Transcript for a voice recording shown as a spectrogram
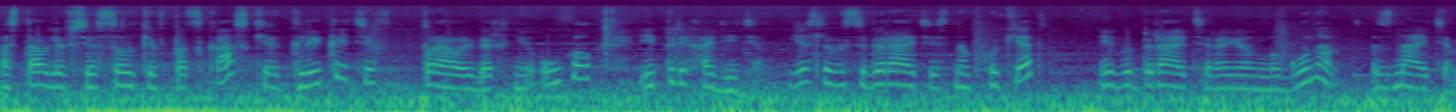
Оставлю все ссылки в подсказке, кликайте в правый верхний угол и переходите. Если вы собираетесь на Пхукет, и выбираете район Лагуна, знайте,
